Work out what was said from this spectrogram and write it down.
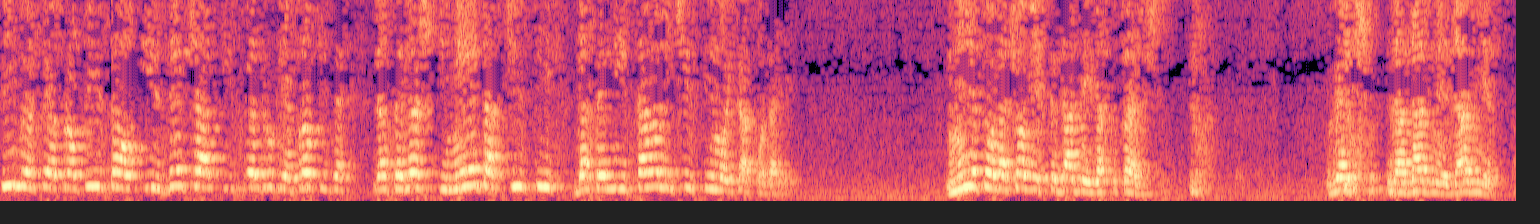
time što je propisao i zečat i sve druge propise, da se naš imetak čisti, da se mi sami čistimo i tako dalje. Nije to da čovjek se dadne i da tražiš. Već da dadne da mjesto.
